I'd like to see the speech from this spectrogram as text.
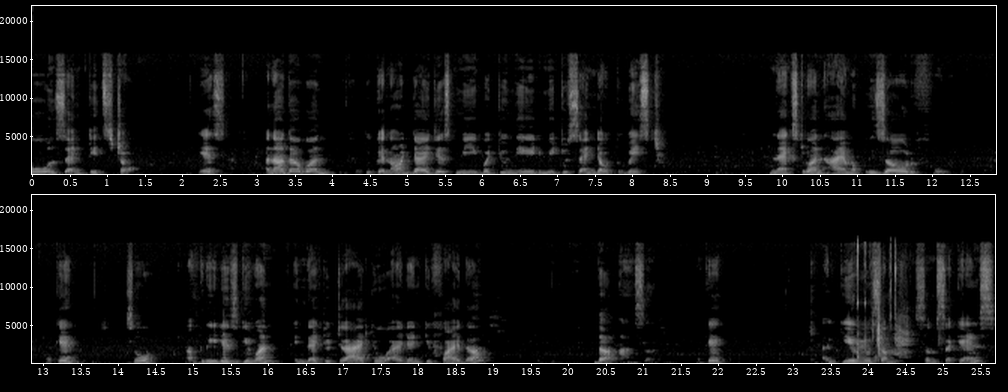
bones and teeth strong yes another one you cannot digest me, but you need me to send out waste. Next one, I am a preserved food. Okay. So, a grid is given in that you try to identify the, the answer. Okay. I'll give you some, some seconds.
